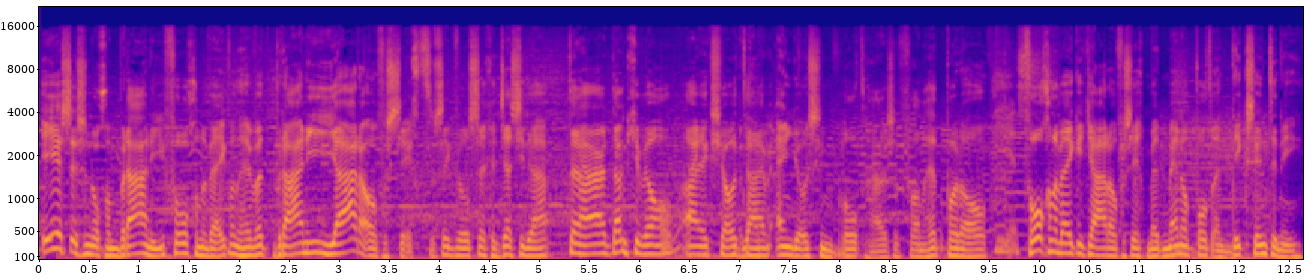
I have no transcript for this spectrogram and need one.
eerst is er nog een Brani volgende week. Want dan hebben we het Brani jaaroverzicht. Dus ik wil zeggen, Jessie de Ter Haar, dankjewel. Ajax Showtime en Josien Wolthuizen van Het Parool. Yes. Volgende week het jaaroverzicht met Menno Pot en Dick Sintony.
